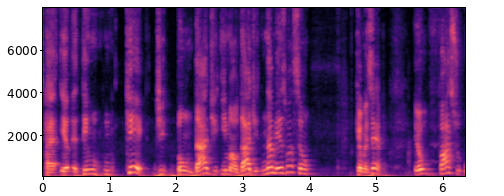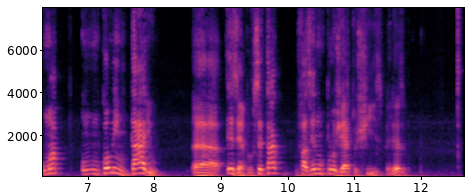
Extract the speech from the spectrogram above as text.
é, tem um, um quê de bondade e maldade na mesma ação. Quer um exemplo? Eu faço uma, um comentário. Uh, exemplo, você está fazendo um projeto X, beleza?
